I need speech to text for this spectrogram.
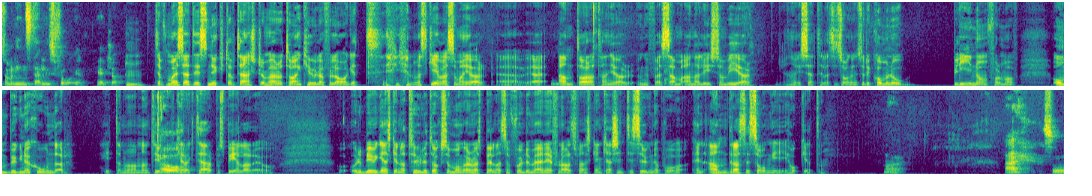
som en inställningsfråga, helt klart. Mm. Sen får man ju säga att det är snyggt av Ternström här att ta en kula för laget genom att skriva som han gör. Eh, jag mm. antar att han gör ungefär samma analys som vi gör. Han har ju sett hela säsongen, så det kommer nog bli någon form av ombyggnation där. Hitta någon annan typ ja. av karaktär på spelare och och det blev ju ganska naturligt också, många av de här spelarna som följde med ner från Allsvenskan kanske inte är sugna på en andra säsong i Hockeyettan Nej. Nej, så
